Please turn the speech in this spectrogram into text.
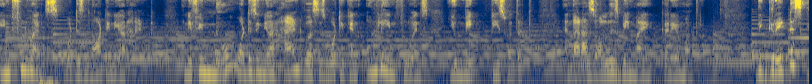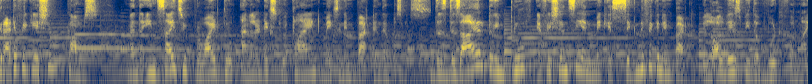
influence what is not in your hand. And if you know what is in your hand versus what you can only influence, you make peace with it. And that has always been my career mantra. The greatest gratification comes when the insights you provide through analytics to a client makes an impact in their business. This desire to improve efficiency and make a significant impact will always be the wood for my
